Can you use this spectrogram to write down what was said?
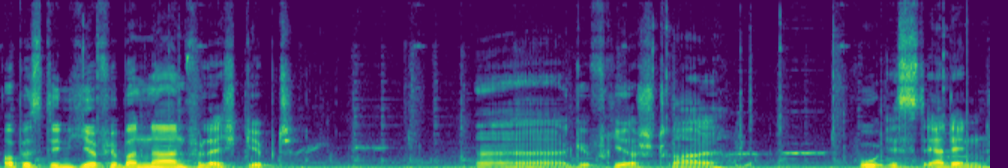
ob es den hier für Bananen vielleicht gibt. Äh, Gefrierstrahl. Wo ist er denn?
